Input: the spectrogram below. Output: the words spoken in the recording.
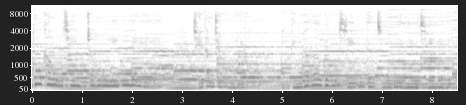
独扣轻舟一叶，且当酒一壶，酩酊了远行季节。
